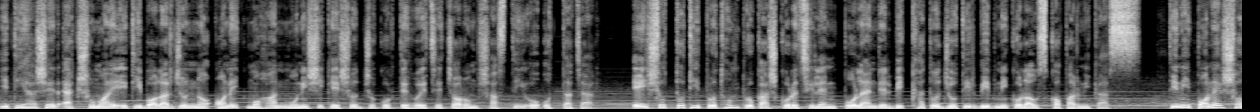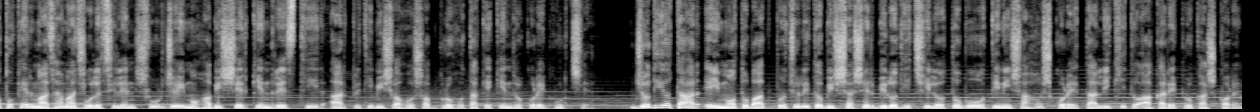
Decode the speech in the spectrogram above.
ইতিহাসের এক সময় এটি বলার জন্য অনেক মহান মনীষীকে সহ্য করতে হয়েছে চরম শাস্তি ও অত্যাচার। এই সত্যটি প্রথম প্রকাশ করেছিলেন পোল্যান্ডের বিখ্যাত জ্যোতির্বিদ নিকোলাউস কপারনিকাস। তিনি পনেরো শতকের মাঝামাঝি বলেছিলেন, সূর্যই মহাবিশ্বের কেন্দ্রে স্থির আর পৃথিবীসহ সব গ্রহ তাকে কেন্দ্র করে ঘুরছে। যদিও তার এই মতবাদ প্রচলিত বিশ্বাসের বিরোধী ছিল, তবুও তিনি সাহস করে তা লিখিত আকারে প্রকাশ করেন।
